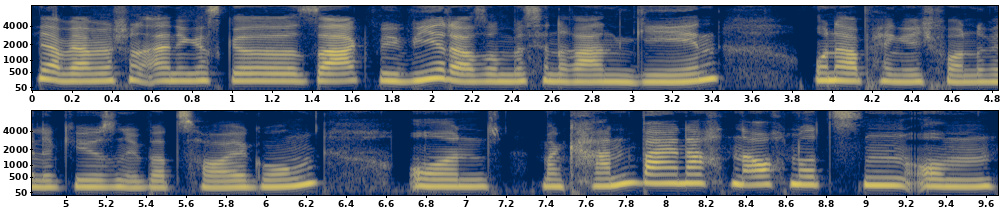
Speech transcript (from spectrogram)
Ja, wir haben ja schon einiges gesagt, wie wir da so ein bisschen rangehen, unabhängig von religiösen Überzeugungen. Und man kann Weihnachten auch nutzen, um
